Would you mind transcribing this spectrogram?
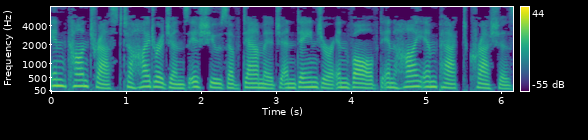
In contrast to hydrogen's issues of damage and danger involved in high-impact crashes,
